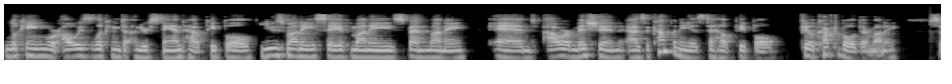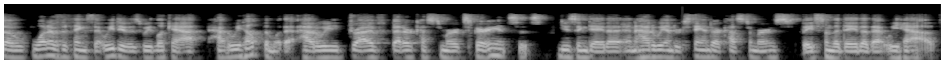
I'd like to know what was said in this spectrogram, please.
looking, we're always looking to understand how people use money, save money, spend money. And our mission as a company is to help people feel comfortable with their money. So one of the things that we do is we look at how do we help them with it? How do we drive better customer experiences using data? And how do we understand our customers based on the data that we have?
